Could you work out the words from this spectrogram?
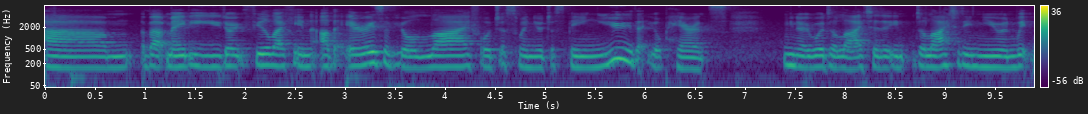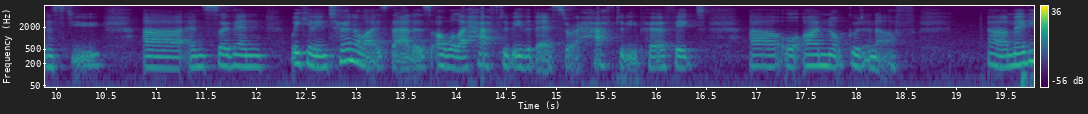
um, but maybe you don't feel like in other areas of your life or just when you're just being you that your parents you know were delighted in, delighted in you and witnessed you. Uh, and so then we can internalize that as oh well i have to be the best or i have to be perfect uh, or i'm not good enough. Uh, maybe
